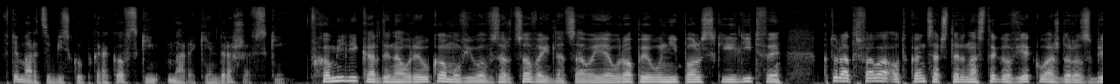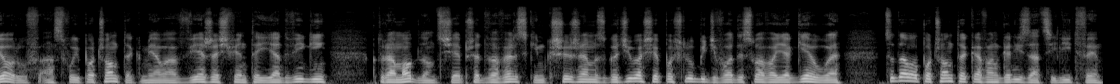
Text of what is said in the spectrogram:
w tym arcybiskup krakowski Marek Jędraszewski. W homilii kardynał Ryłko mówił o wzorcowej dla całej Europy Unii Polski i Litwy, która trwała od końca XIV wieku aż do rozbiorów, a swój początek miała w wierze świętej Jadwigi, która modląc się przed Wawelskim Krzyżem zgodziła się poślubić Władysława Jagiełłę, co dało początek ewangelizacji Litwy.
